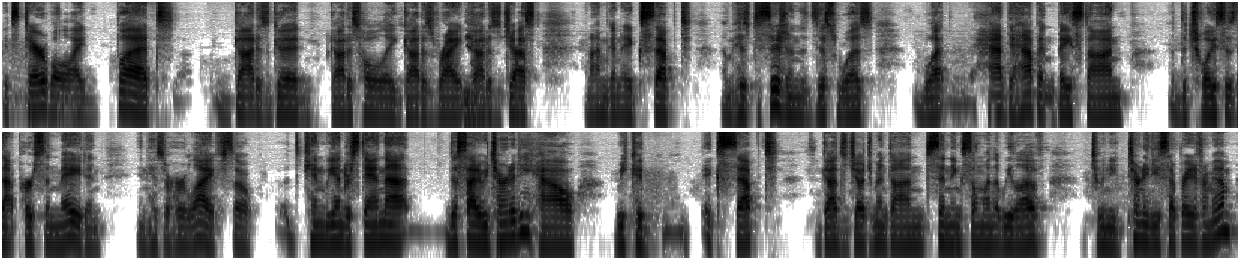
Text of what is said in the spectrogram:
it's terrible. I but God is good, God is holy, God is right, yeah. God is just, and I'm going to accept um, His decision that this was what had to happen based on the choices that person made in in his or her life. So, can we understand that this side of eternity? How we could accept God's judgment on sending someone that we love to an eternity separated from Him?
